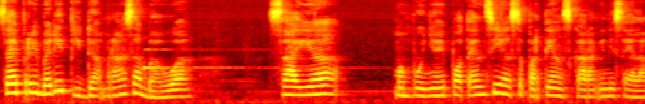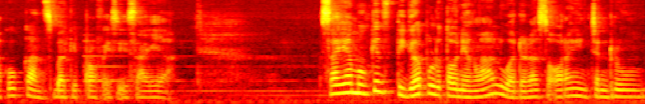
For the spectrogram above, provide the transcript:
Saya pribadi tidak merasa bahwa saya mempunyai potensi yang seperti yang sekarang ini saya lakukan sebagai profesi saya. Saya mungkin 30 tahun yang lalu adalah seorang yang cenderung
